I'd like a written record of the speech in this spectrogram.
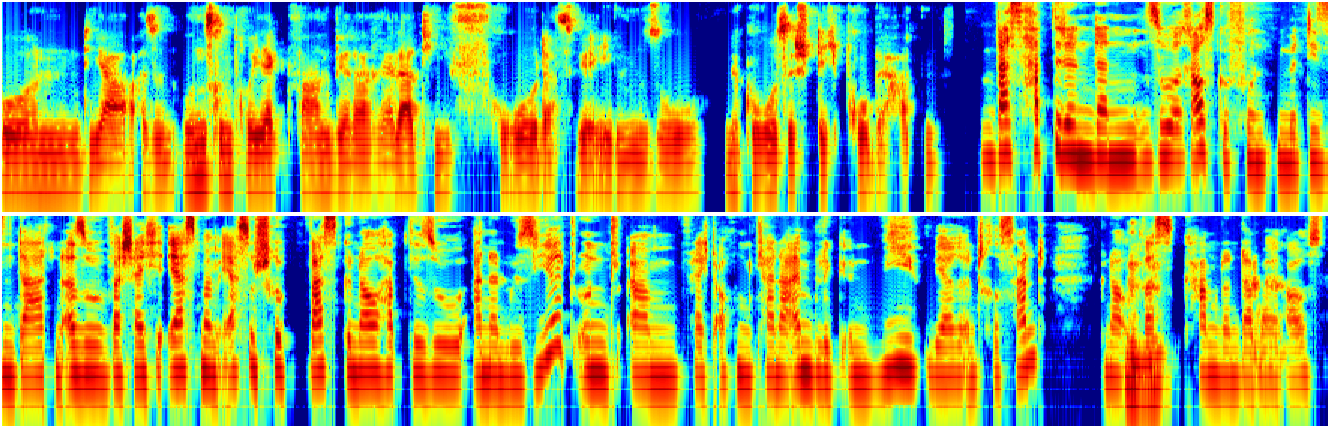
Und ja, also in unserem Projekt waren wir da relativ froh, dass wir eben so eine große Stichprobe hatten. Was habt ihr denn dann so rausgefunden mit diesen Daten? Also wahrscheinlich erstmal im ersten Schritt, was genau habt ihr so analysiert und ähm, vielleicht auch ein kleiner Einblick in wie wäre interessant. Genau, und mhm. was kam dann dabei raus?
